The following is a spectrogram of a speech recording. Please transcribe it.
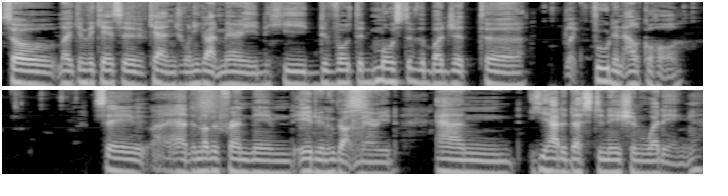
So, like in the case of Kenj, when he got married, he devoted most of the budget to like food and alcohol. Say, I had another friend named Adrian who got married, and he had a destination wedding,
